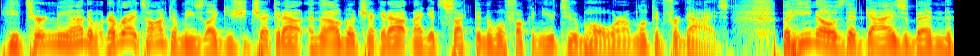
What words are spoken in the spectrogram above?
He turned me on to it. Whenever I talk to him, he's like, you should check it out. And then I'll go check it out. And I get sucked into a fucking YouTube hole where I'm looking for guys. But he knows that guys have been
